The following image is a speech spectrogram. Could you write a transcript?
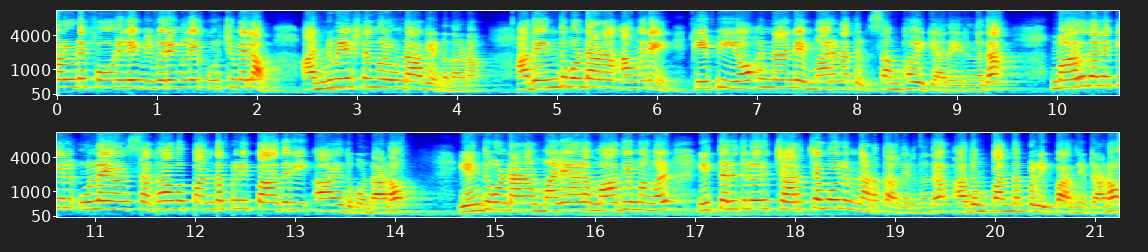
ആളുടെ ഫോണിലെ വിവരങ്ങളെ കുറിച്ചുമെല്ലാം അന്വേഷണങ്ങൾ ഉണ്ടാകേണ്ടതാണ്. അതെന്തുകൊണ്ടാണ് അങ്ങനെ കെ പി യോഹന്നാന്റെ മരണത്തിൽ സംഭവിക്കാതെ ഇരുന്നത്? മറുതലക്കിൽ ഉള്ളയാൾ സഖാവ് പന്തപ്പള്ളി പാതിരി ആയതുകൊണ്ടാണോ? എന്തുകൊണ്ടാണ് മലയാള മാധ്യമങ്ങൾ ഇത്തരത്തിലൊരു ചർച്ച പോലും നടത്താതിരുന്നത്? അതും പന്തപ്പള്ളി പറഞ്ഞിട്ടാണോ?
